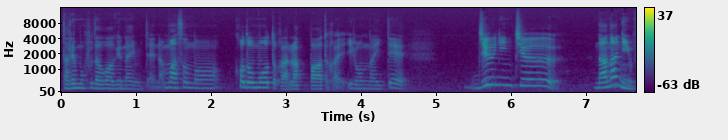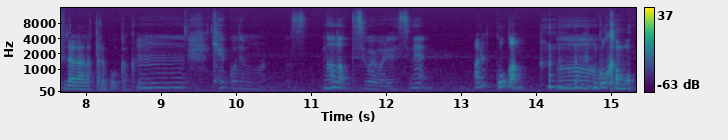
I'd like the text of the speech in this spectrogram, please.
誰も札を上げないみたいな。まあその子供とかラッパーとかいろんないて10人中7人札が上がったら合格、うーん。結構でも7ってすごい割合ですね。あれ？5かあなー。5かも。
